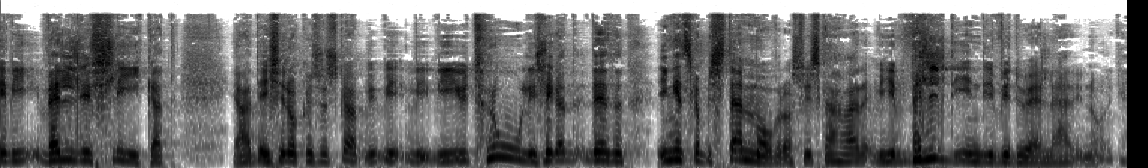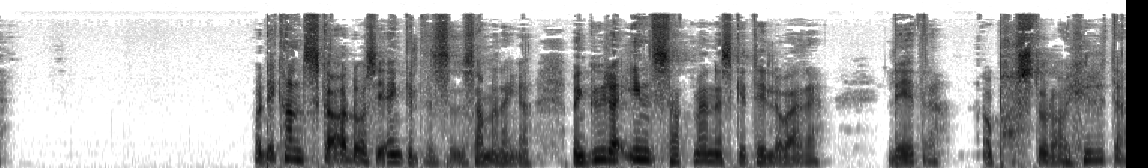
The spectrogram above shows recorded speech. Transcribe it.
er vi veldig slik at ja, det er ikke noen som skal, vi, vi, vi er utrolig slik at det, ingen skal bestemme over oss. Vi, være, vi, er veldig individuelle her i Norge. Og Det kan skade oss i enkelte sammenhenger. Men Gud har innsatt mennesker til å være ledere og pastorer og hyrder.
